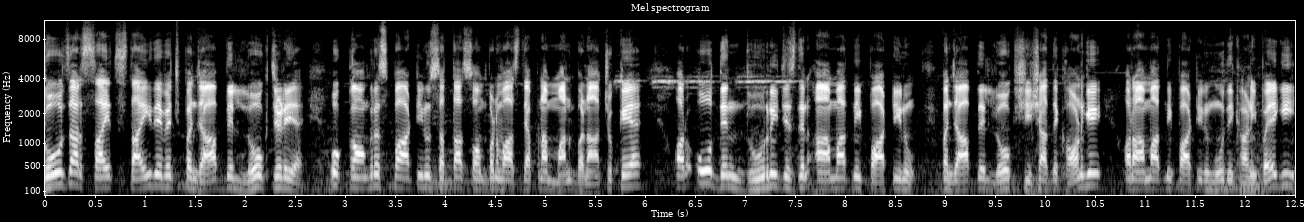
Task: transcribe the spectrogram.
2027 ਦੇ ਵਿੱਚ ਪੰਜਾਬ ਦੇ ਲੋਕ ਜਿਹੜੇ ਹੈ, ਉਹ ਕਾਂਗਰਸ ਪਾਰਟੀ ਨੂੰ ਸੱਤਾ ਸੌਂਪਣ ਵਾਸਤੇ ਆਪਣਾ ਮਨ ਬਣਾ ਚੁੱਕੇ ਹੈ ਔਰ ਉਹ ਦਿਨ ਦੂਰ ਨਹੀਂ ਜਿਸ ਦਿਨ ਆਮ ਆਦਮੀ ਪਾਰਟੀ ਨੂੰ ਪੰਜਾਬ ਦੇ ਲੋਕ ਸ਼ੀਸ਼ਾ ਦਿਖਾਉਣਗੇ ਔਰ ਆਮ ਆਦਮੀ ਪਾਰਟੀ ਨੂੰ ਮੂੰਹ ਦਿਖਾਣੀ ਪਏਗੀ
